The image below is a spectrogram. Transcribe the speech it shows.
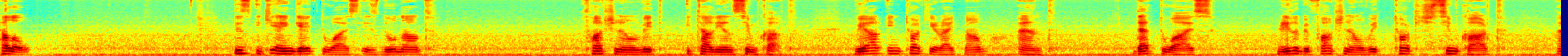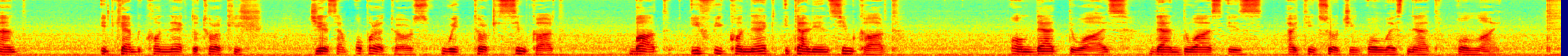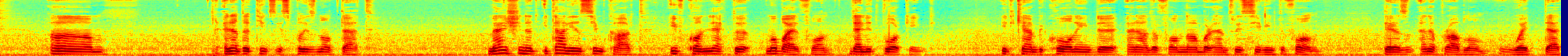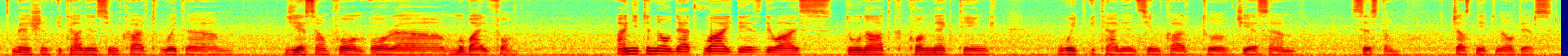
Hello. This Engage device is do not functional with Italian SIM card. We are in Turkey right now and that device really be functional with Turkish SIM card and it can be connect to Turkish GSM operators with Turkish SIM card but if we connect Italian SIM card on that device then device is I think searching always net online. Um, another thing is please note that mentioned Italian SIM card if connect the mobile phone then it working. It can be calling the another phone number and receiving the phone. There isn't any problem with that mentioned Italian SIM card with um, GSM phone or a mobile phone. I need to know that why this device do not connecting with Italian SIM card to GSM system. Just need to know this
